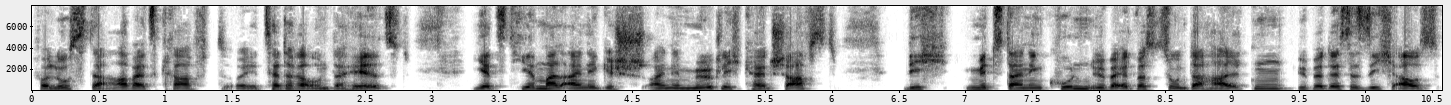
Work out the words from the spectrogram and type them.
Verlust der Arbeitskraft etc. unterhältst, jetzt hier mal eine, eine Möglichkeit schaffst, dich mit deinen Kunden über etwas zu unterhalten, über das sie sich aus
